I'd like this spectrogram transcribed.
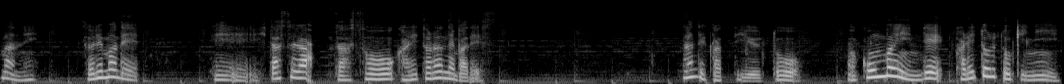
まあね、それまで、えー、ひたすら雑草を刈り取らねばです。なんでかっていうと、まあ、コンバインで刈り取るときに、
